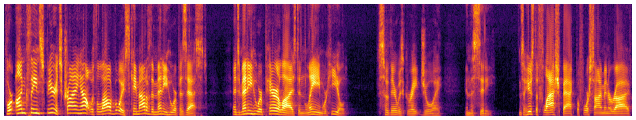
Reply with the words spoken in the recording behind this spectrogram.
For unclean spirits, crying out with a loud voice, came out of the many who were possessed, and many who were paralyzed and lame were healed. So there was great joy in the city. And so here's the flashback before Simon arrived,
